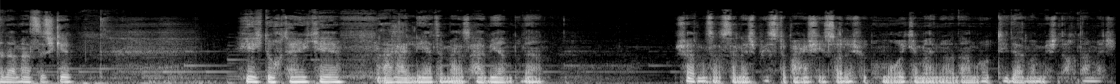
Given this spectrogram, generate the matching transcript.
یادم هستش که یک دختری که اقلیت مذهبی هم بودن. شاید مثلا سنش 25 سالش بود اون موقع که من آدم رو دیدم و میشناختمش.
